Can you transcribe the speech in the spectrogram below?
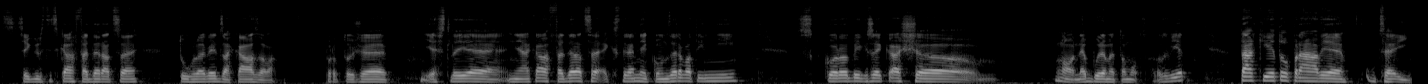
cyklistická federace tuhle věc zakázala. Protože jestli je nějaká federace extrémně konzervativní, skoro bych řekl až, eh, no nebudeme to moc rozvíjet, tak je to právě UCI.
